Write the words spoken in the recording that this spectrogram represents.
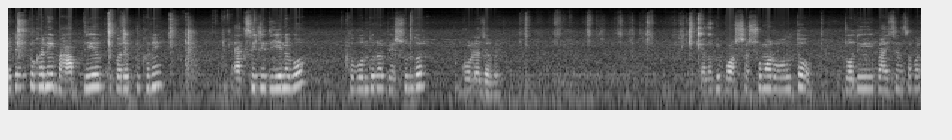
এটা একটুখানি ভাপ দিয়ে কুকারে একটুখানি এক সিটি দিয়ে নেব। তো বন্ধুরা, বেশ সুন্দর গলে যাবে। কেন কি বর্ষার সময় রোল তো? যদি বাই চান্স আবার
